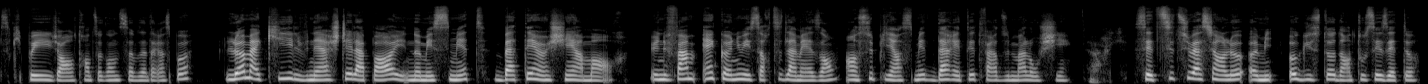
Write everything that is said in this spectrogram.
Skippez genre 30 secondes si ça vous intéresse pas. L'homme à qui il venait acheter la paille, nommé Smith, battait un chien à mort. Une femme inconnue est sortie de la maison en suppliant Smith d'arrêter de faire du mal au chien. Arc. Cette situation-là a mis Augusta dans tous ses états.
